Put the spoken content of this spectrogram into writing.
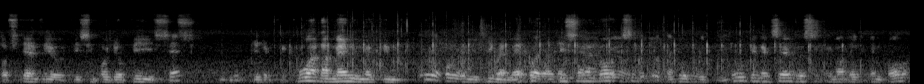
το σχέδιο της υπογειοποίησης του ηλεκτρικού. Αναμένουμε την πολιτική μελέτη, τη συνεννόηση του πολιτισμού, την εξέβρεση χρηματοδοτικών πόρων.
